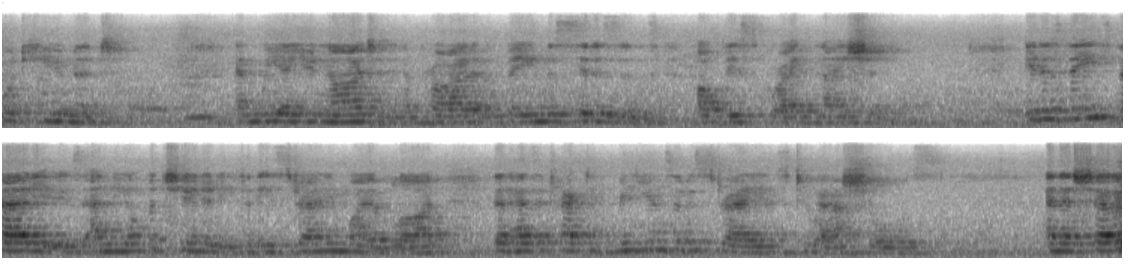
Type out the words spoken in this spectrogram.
good-humoured, and we are united in the pride of being the citizens of this great nation. It is these values and the opportunity for the Australian way of life that has attracted millions of Australians to our shores. And as Shadow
